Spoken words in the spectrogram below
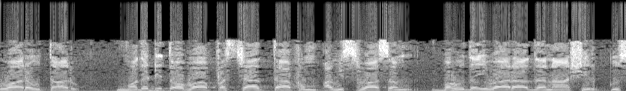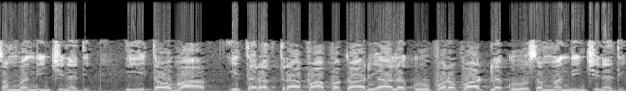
వారవుతారు. మొదటి తోబా పశ్చాత్తాపం అవిశ్వాసం బహుదైవారాధన షిర్కు సంబంధించినది. ఈ తౌబా ఇతరత్ర పాపకార్యాలకు పొరపాట్లకు సంబంధించినది.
